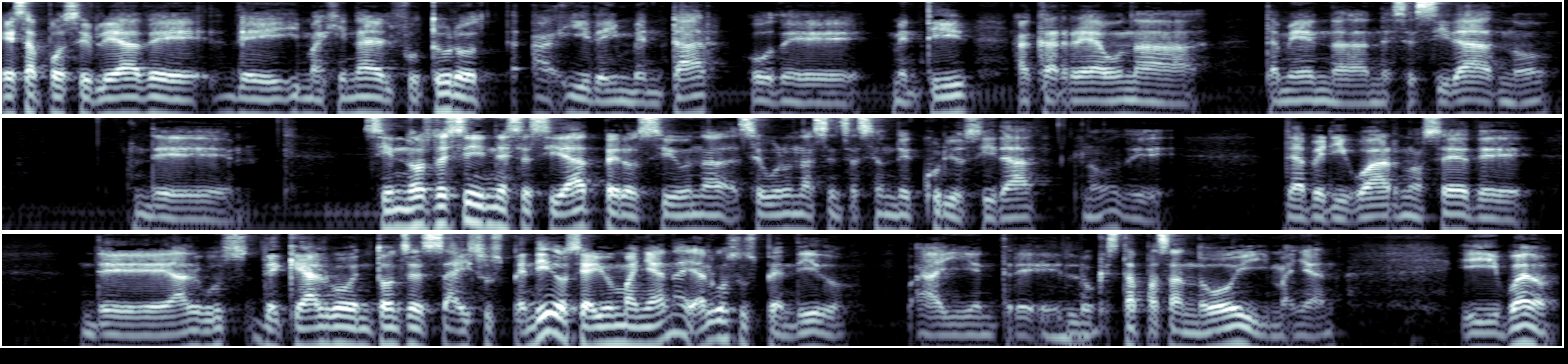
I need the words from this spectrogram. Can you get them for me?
esa posibilidad de, de imaginar el futuro ah, y de inventar o de mentir acarrea una también la necesidad, ¿no? De, no sé si necesidad, pero sí una, seguro una sensación de curiosidad, ¿no? De, de averiguar, no sé, de, de, algo, de que algo entonces hay suspendido. Si hay un mañana, hay algo suspendido ahí entre lo que está pasando hoy y mañana. Y bueno,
